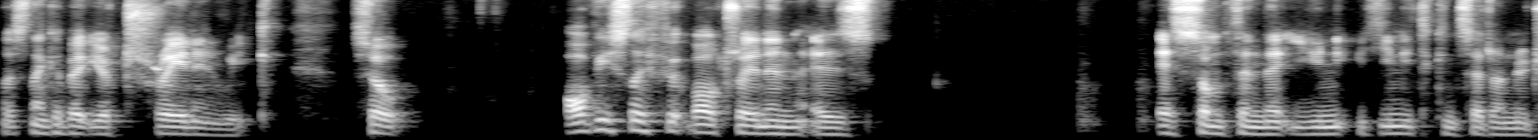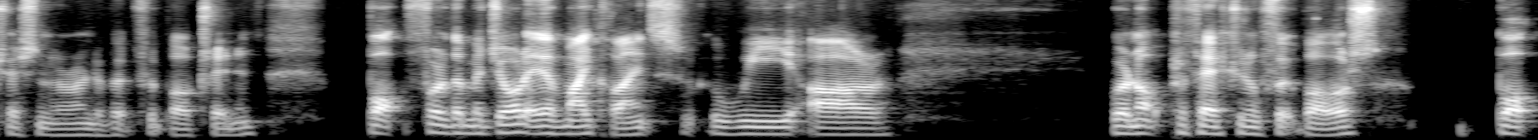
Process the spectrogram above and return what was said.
Let's think about your training week. So obviously football training is is something that you you need to consider nutrition around about football training. But for the majority of my clients, we are we're not professional footballers but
